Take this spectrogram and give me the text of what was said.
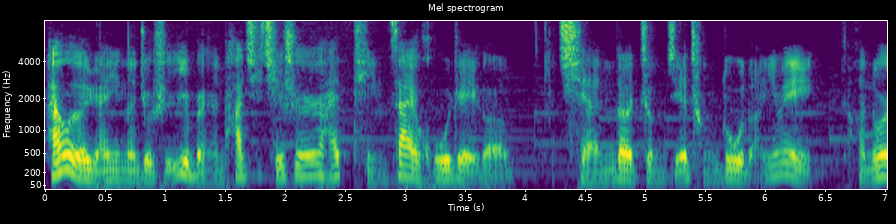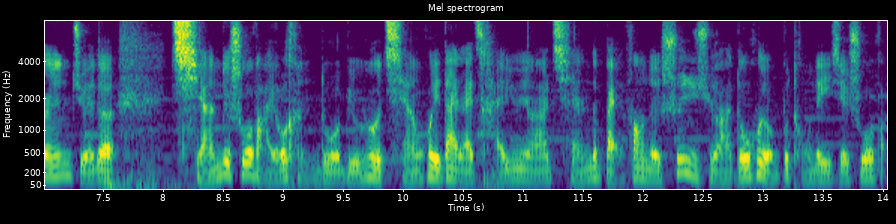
还有的原因呢，就是日本人他其实还挺在乎这个钱的整洁程度的，因为。很多人觉得钱的说法有很多，比如说钱会带来财运啊，钱的摆放的顺序啊，都会有不同的一些说法。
